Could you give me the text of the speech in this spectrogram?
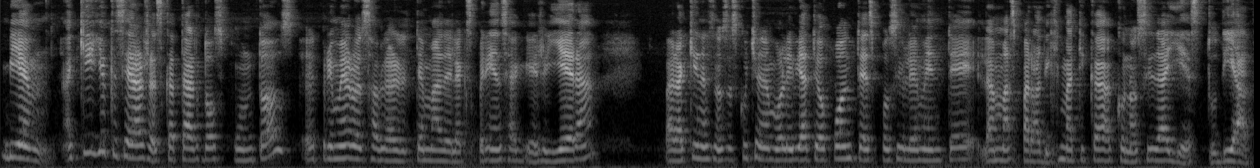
Bien, aquí yo quisiera rescatar dos puntos. El primero es hablar del tema de la experiencia guerrillera. Para quienes nos escuchan en Bolivia, Teoponte es posiblemente la más paradigmática, conocida y estudiada.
